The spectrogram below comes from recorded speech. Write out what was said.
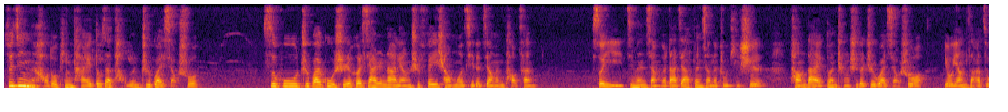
最近好多平台都在讨论志怪小说，似乎志怪故事和夏日纳凉是非常默契的降温套餐。所以今晚想和大家分享的主题是唐代段成式的志怪小说《酉阳杂俎》。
